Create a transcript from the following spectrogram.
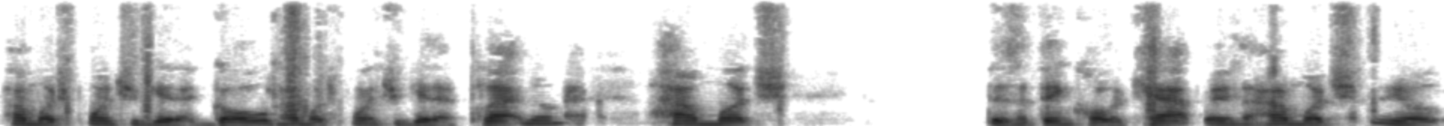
how much points you get at gold, how much points you get at platinum, how much there's a thing called a cap, and how much you know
